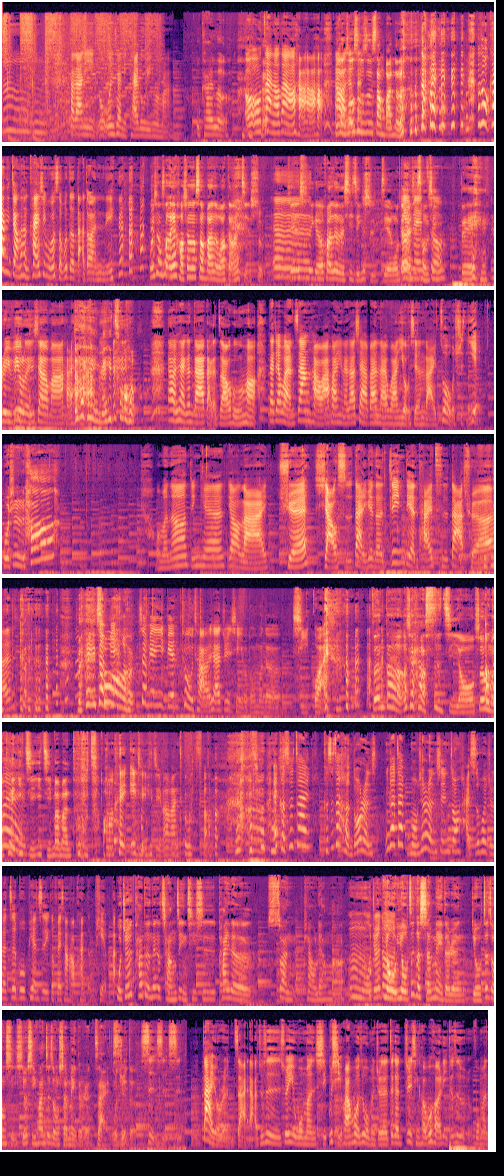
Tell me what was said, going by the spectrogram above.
嗯嗯，好啦，你我问一下，你开录音了吗？我开了。哦哦，赞哦赞哦，好好好。我想说是不是上班了？对。可是我看你讲的很开心，我又舍不得打断你。我想说，哎、欸，好像要上班了，我要赶快结束。呃，今天是一个欢乐的戏精时间，我刚才是重新对 review 了一下吗？还好。对，没错。那我现在跟大家打个招呼哈，大家晚上好啊，欢迎来到下班来玩有闲来做，我是叶，我是哈。我们呢，今天要来学《小时代》里面的经典台词大全，没错。顺便一边吐槽一下剧情有多么的奇怪，真的，而且还有四集哦，所以我们可以一集一集慢慢吐槽。我们可以一集一集慢慢吐槽。哎、欸，可是在，在可是，在很多人应该在某些人心中，还是会觉得这部片是一个非常好看的片吧？我觉得他的那个场景其实拍的算漂亮吗？嗯，我觉得有有这个审美的人，有这种喜有喜欢这种审美的人在，我觉得是是是，是，大有人在啦。就是所以我们喜不喜欢，或者是我们觉得这个剧情合不合理，就是我们。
